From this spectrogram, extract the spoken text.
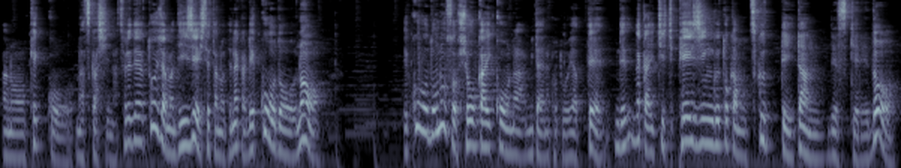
あの、結構懐かしいな。それで当時はま DJ してたので、なんかレコードの、レコードのそう紹介コーナーみたいなことをやって、で、なんかいちいちページングとかも作っていたんですけれど、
